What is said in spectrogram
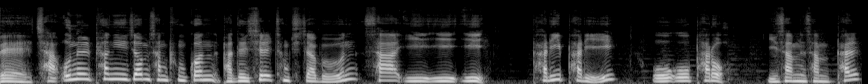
네. 자, 오늘 편의점 상품권 받으실 청취자분 4222 8282 5585 2338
